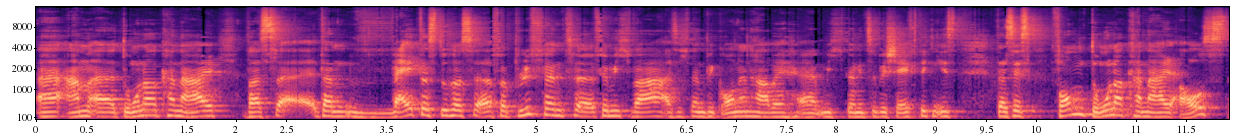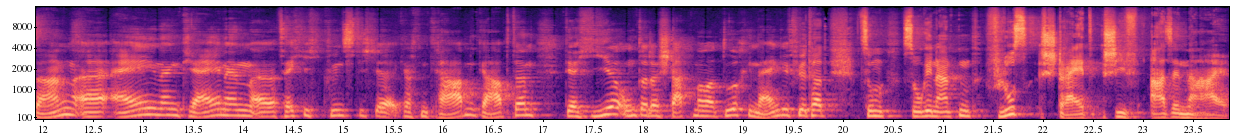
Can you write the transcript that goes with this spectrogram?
äh, am äh, Donaukanal, was dann weiters durchaus verblüffend für mich war, als ich dann begonnen habe, mich damit zu beschäftigen, ist, dass es vom Donaukanal aus dann einen kleinen, tatsächlich künstlichen Graben gab dann, der hier unter der Stadtmauer durch hineingeführt hat zum sogenannten Flussstreitschiff Arsenal.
